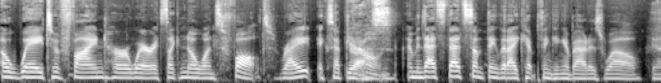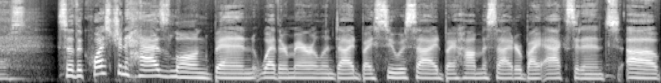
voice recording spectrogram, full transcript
a way to find her where it's like no one's fault, right? Except your yes. own. I mean, that's that's something that I kept thinking about as well. Yes. So the question has long been whether Marilyn died by suicide, by homicide, or by accident. Uh,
